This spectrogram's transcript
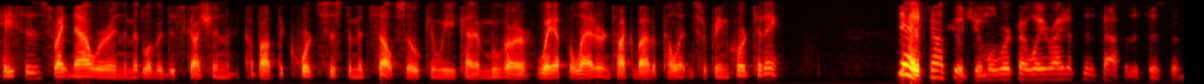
cases. Right now, we're in the middle of a discussion about the court system itself. So, can we kind of move our way up the ladder and talk about appellate and Supreme Court today? Yeah, it sounds good, Jim. We'll work our way right up to the top of the system.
